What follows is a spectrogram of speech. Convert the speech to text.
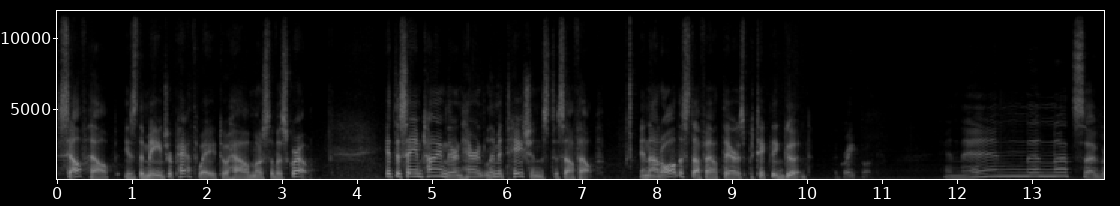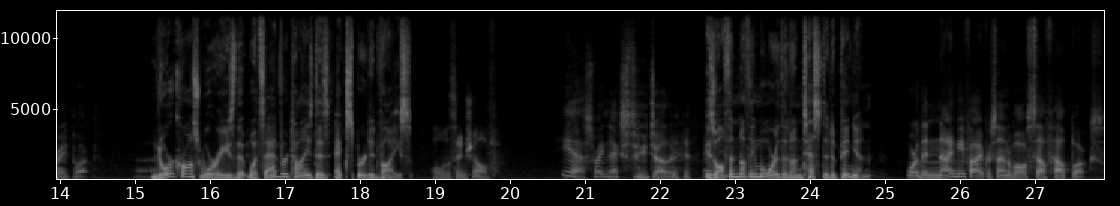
Self-help is the major pathway to how most of us grow. At the same time, there are inherent limitations to self-help. And not all the stuff out there is particularly good. A great book. And then the not so great book. Uh, Norcross worries that what's advertised as expert advice All on the same shelf. Yes, right next to each other. is often nothing more than untested opinion. More than 95% of all self-help books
